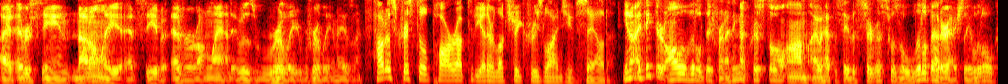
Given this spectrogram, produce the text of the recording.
I had ever seen, not only at sea, but ever on land. It was really, really amazing. How does Crystal par up to the other luxury cruise lines you've sailed? You know, I think they're all a little different. I think on Crystal, um, I would have to say the service was a little better, actually, a little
